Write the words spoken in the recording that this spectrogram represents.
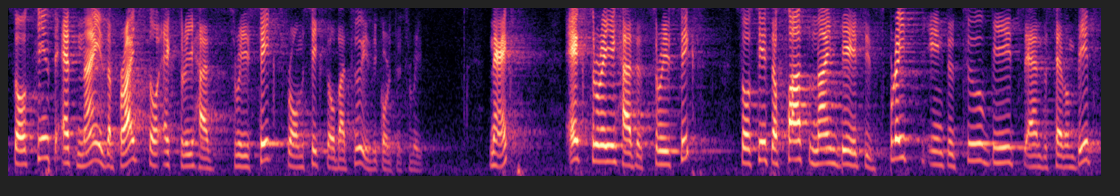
So since s9 is a bright, so x3 has 3, 6 from 6 over 2 is equal to 3. Next, x3 has a 3, 6. So since the first 9 bits is split into 2 bits and 7 bits,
